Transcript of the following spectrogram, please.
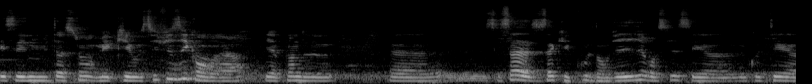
et c'est une mutation, mais qui est aussi physique en vrai. hein. Il y a plein de. euh, c'est ça, ça qui est cool d'en vieillir aussi, c'est euh, le côté. euh,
